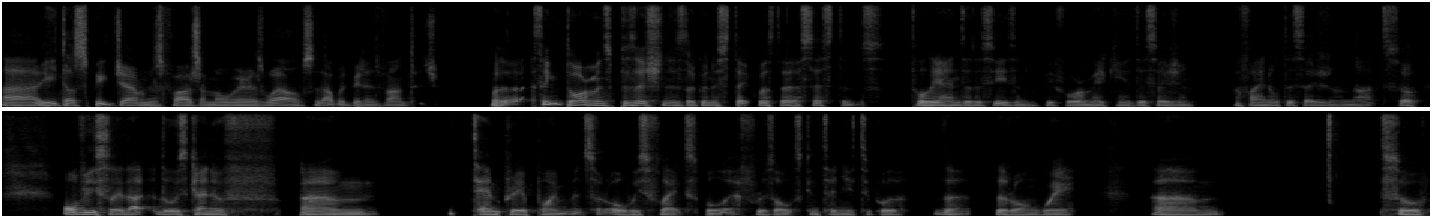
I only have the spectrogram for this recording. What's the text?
Uh, he does speak German, as far as I'm aware, as well, so that would be an advantage. Well, I think Dortmund's position is they're going to stick with the assistants till the end of the season before making a decision, a final decision on that. So, obviously, that those kind of um, temporary appointments are always flexible if results continue to go the the wrong way. Um, so,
